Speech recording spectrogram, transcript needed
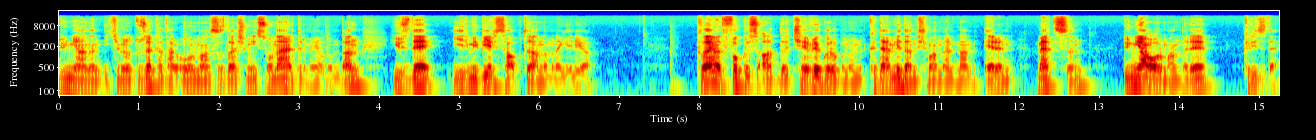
dünyanın 2030'a kadar ormansızlaşmayı sona erdirme yolundan %21 saptığı anlamına geliyor. Climate Focus adlı çevre grubunun kıdemli danışmanlarından Aaron Madsen, dünya ormanları krizde.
